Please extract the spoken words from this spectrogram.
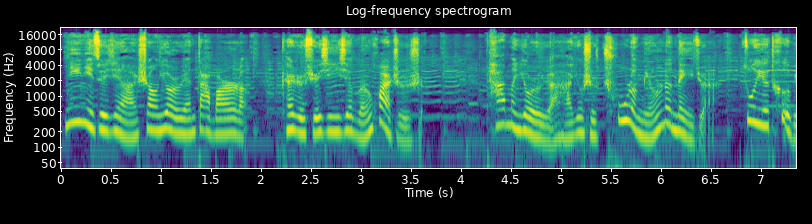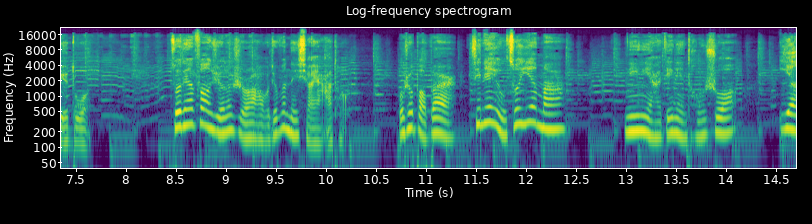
妮妮最近啊上幼儿园大班了，开始学习一些文化知识。他们幼儿园哈又是出了名的内卷，作业特别多。昨天放学的时候啊，我就问那小丫头，我说宝贝儿，今天有作业吗？妮妮啊点点头说有。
